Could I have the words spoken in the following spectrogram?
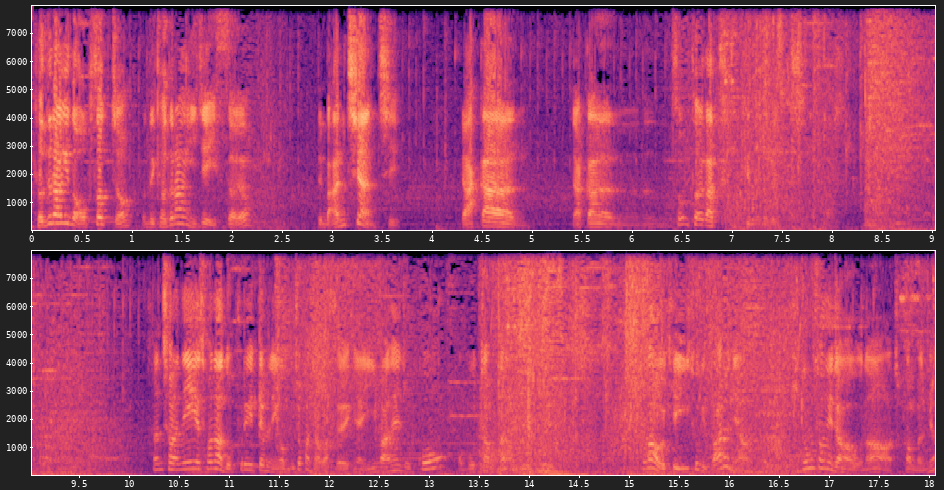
겨드랑이도 없었죠. 근데 겨드랑이 이제 있어요. 근데 많지 않지. 약간 약간 솜털 같은 기분으로 있지. 천천히 소나 노프리기 때문에 이건 무조건 잡았어요. 그냥 이만 해줬고 어, 못 잡나? 소나 왜 이렇게 이속이 빠르냐? 기동성의 장하구나. 잠깐만요.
